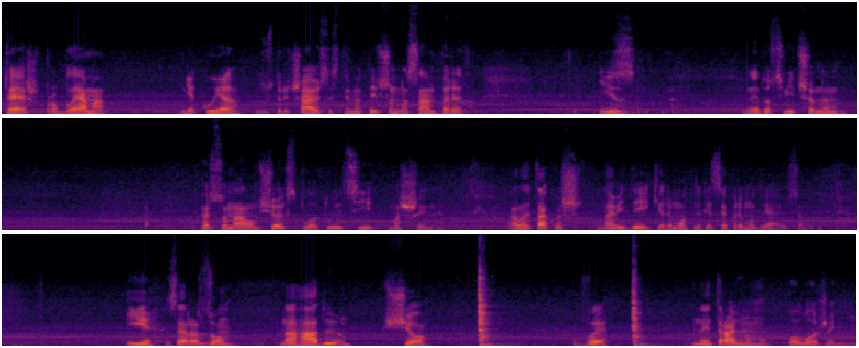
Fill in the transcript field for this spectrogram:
теж проблема, яку я зустрічаю систематично насамперед із недосвідченим персоналом, що експлуатує ці машини. Але також навіть деякі ремонтники це примудряються. І заразом нагадую, що в нейтральному положенні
